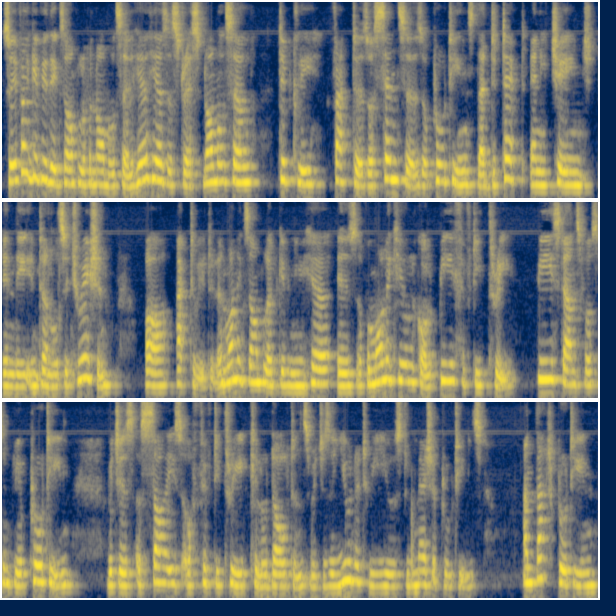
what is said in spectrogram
So if I give you the example of a normal cell here, here's a stressed normal cell. Typically, factors or sensors or proteins that detect any change in the internal situation are activated. And one example I've given you here is of a molecule called P53. P stands for simply a protein, which is a size of 53 kilodaltons, which is a unit we use to measure proteins. And that protein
